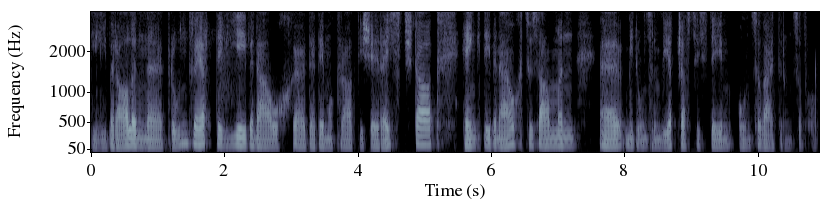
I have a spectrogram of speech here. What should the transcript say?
die liberalen äh, Grundwerte, wie eben auch äh, der demokratische Rechtsstaat, hängt eben auch zusammen äh, mit unserem Wirtschaftssystem und so weiter und so fort.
